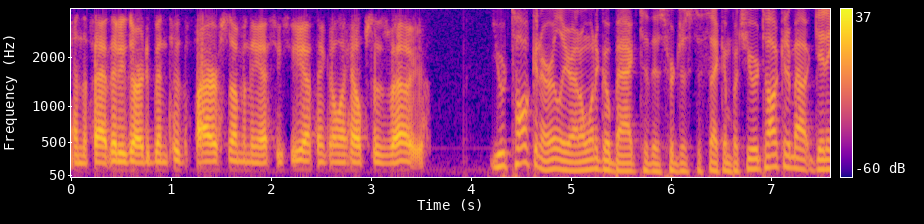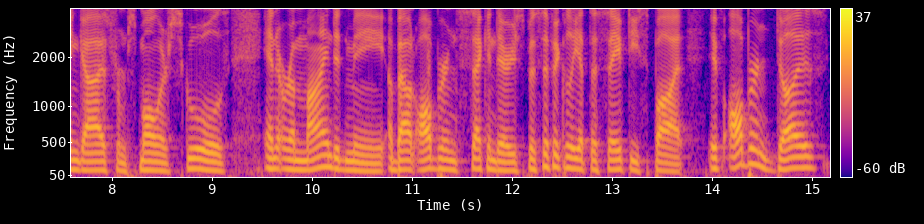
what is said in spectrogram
and the fact that he's already been through the fire some in the SEC, I think, only helps his value. You were talking earlier, and I want to go back to this for just a second, but you were talking about getting guys from smaller schools, and it reminded me about Auburn's secondary, specifically at the safety spot. If Auburn does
